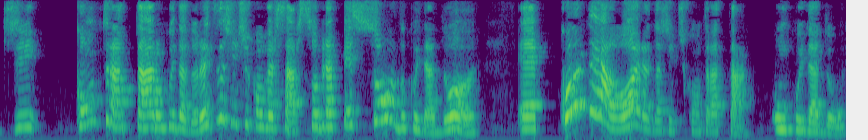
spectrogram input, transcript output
de contratar um cuidador. Antes da gente conversar sobre a pessoa do cuidador, é quando é a hora da gente contratar um cuidador?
